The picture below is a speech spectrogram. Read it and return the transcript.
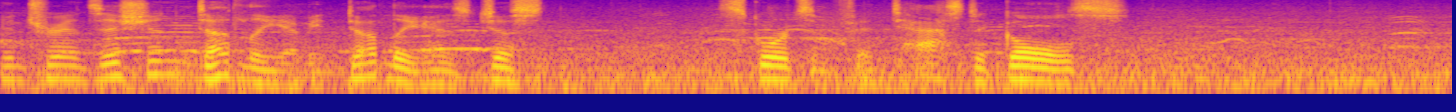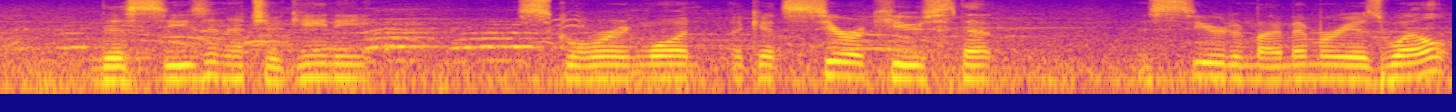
in transition. Dudley, I mean, Dudley has just scored some fantastic goals this season. Echegini scoring one against Syracuse that is seared in my memory as well.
